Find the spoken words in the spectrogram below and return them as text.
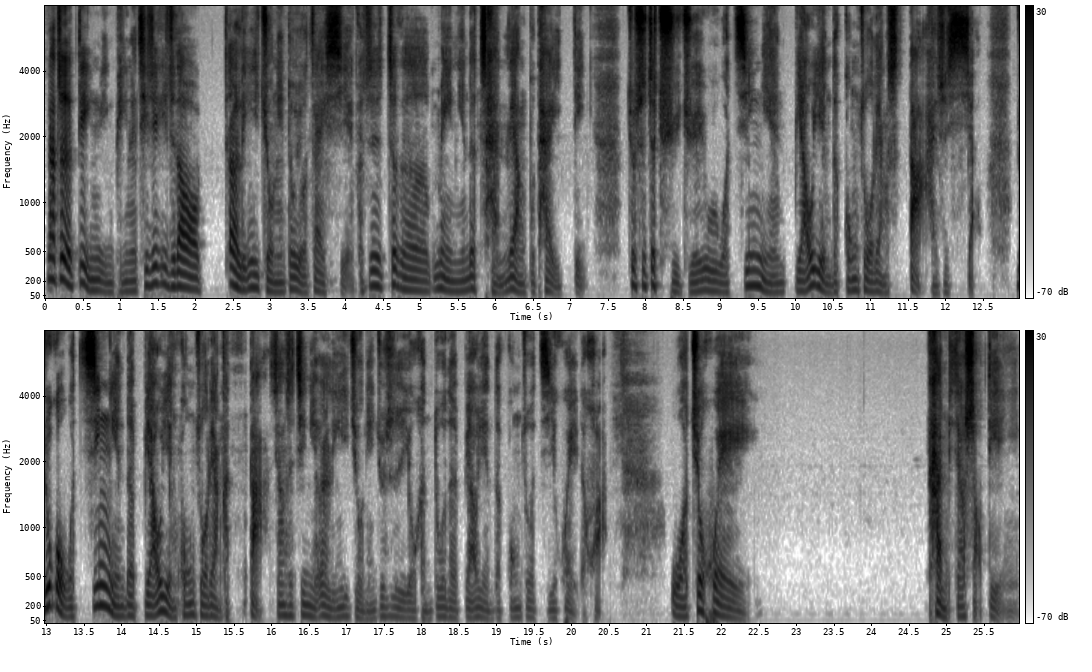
那这个电影影评呢，其实一直到二零一九年都有在写，可是这个每年的产量不太一定，就是这取决于我今年表演的工作量是大还是小。如果我今年的表演工作量很大，像是今年二零一九年就是有很多的表演的工作机会的话，我就会。看比较少电影，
